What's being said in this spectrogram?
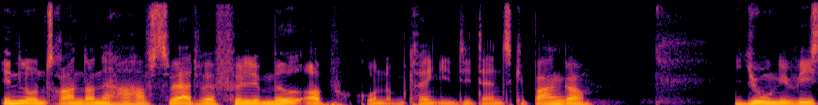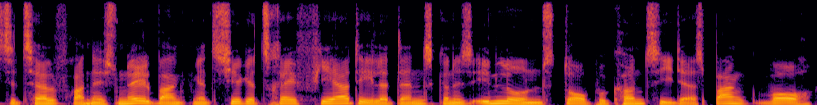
indlånsrenterne har haft svært ved at følge med op rundt omkring i de danske banker. I juni viste tal fra Nationalbanken, at cirka tre fjerdedel af danskernes indlån står på konti i deres bank, hvor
